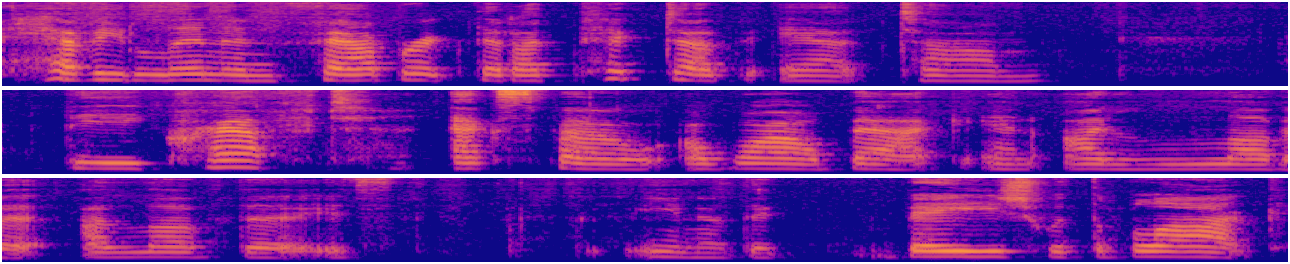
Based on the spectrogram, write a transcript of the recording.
heavy linen fabric that I picked up at um, the Craft Expo a while back, and I love it. I love the, it's, you know, the beige with the black.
